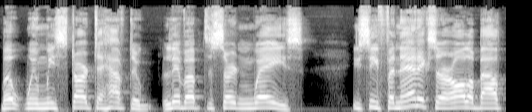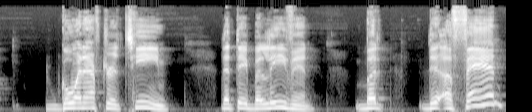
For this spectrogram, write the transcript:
But when we start to have to live up to certain ways, you see, fanatics are all about going after a team that they believe in. But the, a fan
